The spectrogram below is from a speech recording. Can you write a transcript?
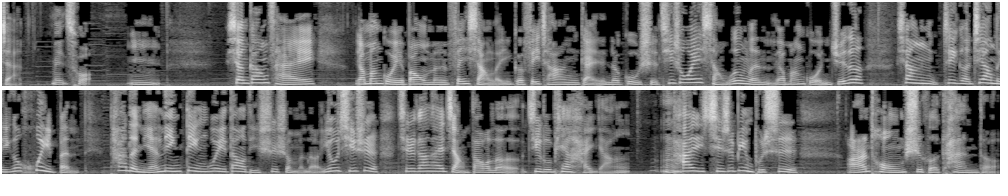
展，没错，嗯，像刚才杨芒果也帮我们分享了一个非常感人的故事。其实我也想问问杨芒果，你觉得像这个这样的一个绘本，它的年龄定位到底是什么呢？尤其是其实刚才讲到了纪录片《海洋》，它其实并不是儿童适合看的。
